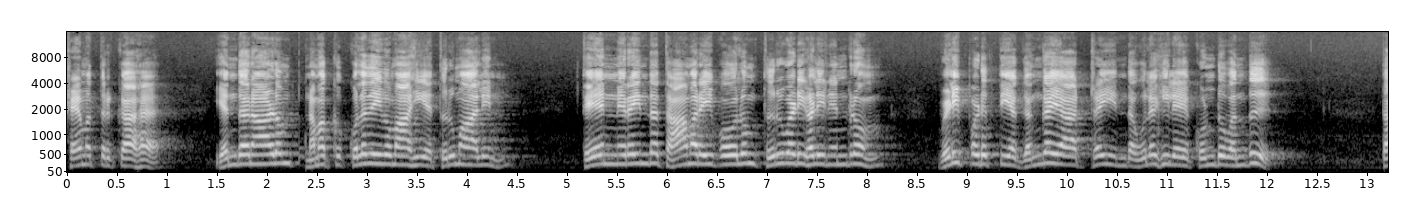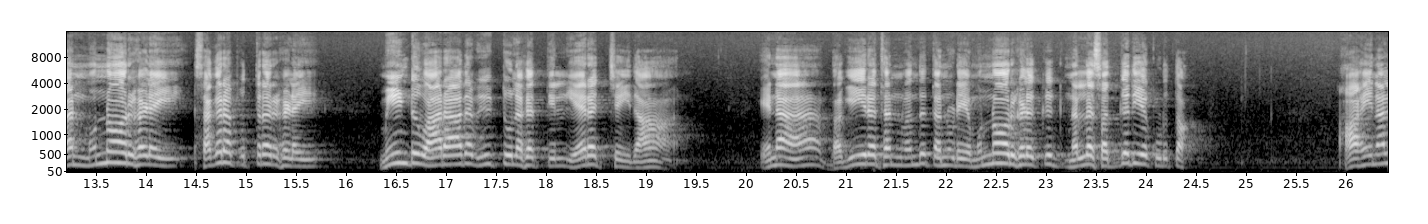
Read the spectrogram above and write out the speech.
க்ஷேமத்திற்காக எந்த நாளும் நமக்கு குலதெய்வமாகிய திருமாலின் தேன் நிறைந்த தாமரை போலும் திருவடிகளினின்றும் வெளிப்படுத்திய கங்கையாற்றை இந்த உலகிலே கொண்டு வந்து தன் முன்னோர்களை சகர புத்திரர்களை மீண்டு வாராத வீட்டுலகத்தில் ஏறச் செய்தான். ஏன்னா பகீரதன் வந்து தன்னுடைய முன்னோர்களுக்கு நல்ல சத்கதியை கொடுத்தான். ஆகையினால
